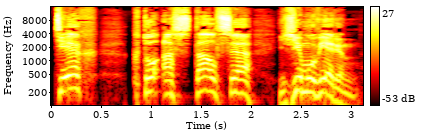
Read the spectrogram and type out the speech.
тех, кто остался ему верен.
